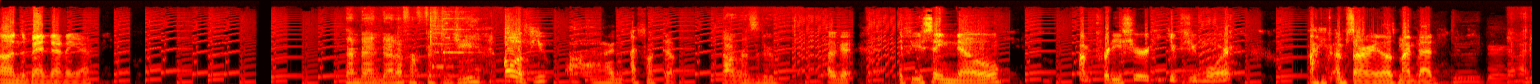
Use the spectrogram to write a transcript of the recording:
Oh, and the bandana, yeah. Tem bandana for 50G? Oh, if you, oh, I, I fucked up. Dog residue? Okay, if you say no, I'm pretty sure he gives you more. I'm, I'm sorry, that was my bad. Damn it.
